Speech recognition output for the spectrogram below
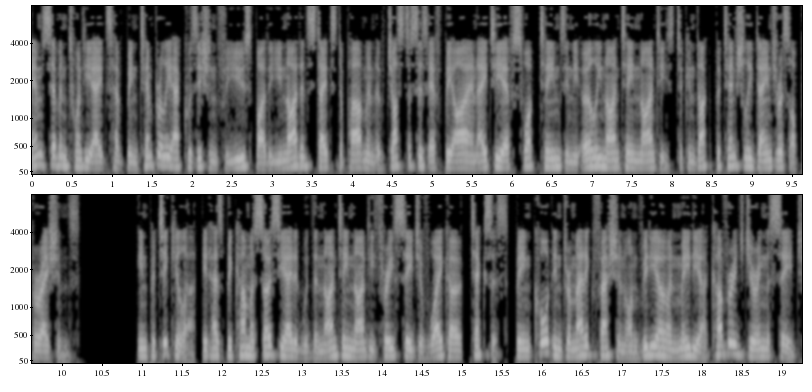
M728s have been temporarily acquisitioned for use by the United States Department of Justice's FBI and ATF SWAT teams in the early 1990s to conduct potentially dangerous operations. In particular, it has become associated with the 1993 siege of Waco, Texas, being caught in dramatic fashion on video and media coverage during the siege.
